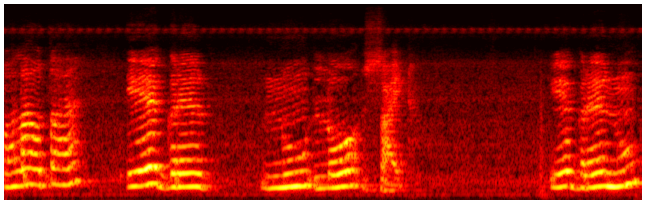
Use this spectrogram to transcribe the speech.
पहला होता है ए ग्रेनुलोसाइट ए ग्रेनुलोसाइट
